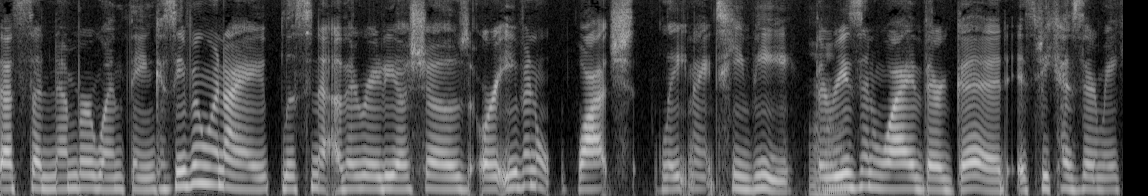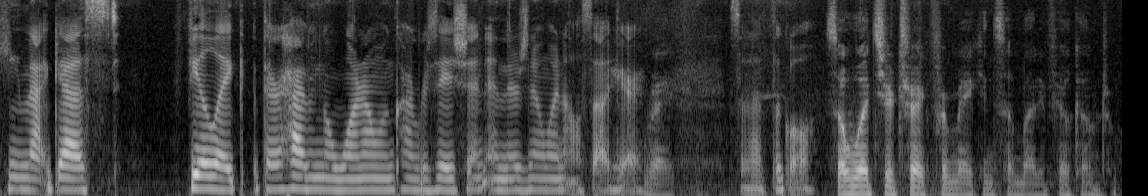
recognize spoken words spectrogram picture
That's the number one thing. Because even when I listen to other radio shows or even watch late night TV, Mm-hmm. the reason why they're good is because they're making that guest feel like they're having a one on one conversation and there's no one else out here. Right. So that's the goal. So what's your trick for making somebody feel comfortable?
